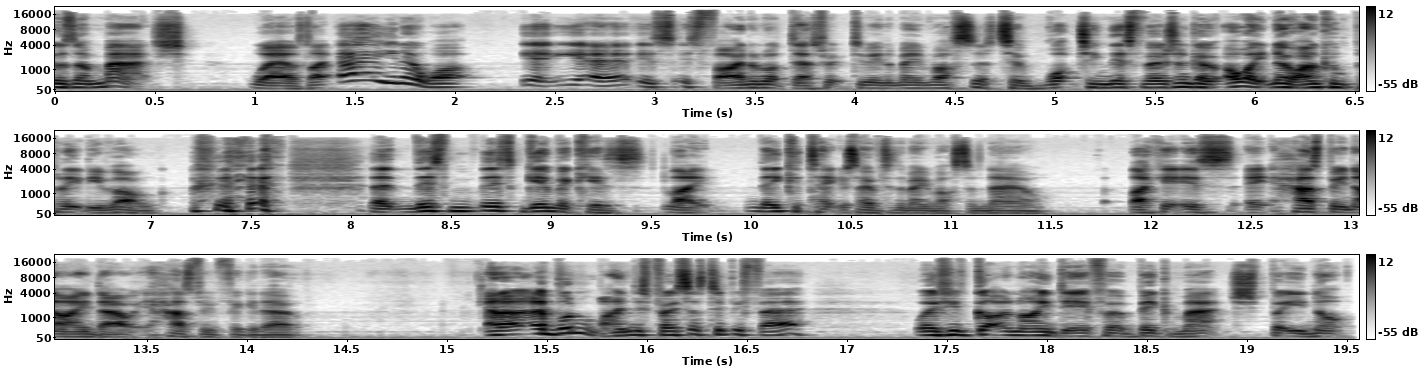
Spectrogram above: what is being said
it was a match where I was like, hey, you know what? Yeah, yeah, it's, it's fine. I'm not desperate to be in the main roster. To watching this version go, oh wait, no, I'm completely wrong. this this gimmick is like they could take this over to the main roster now. Like it is, it has been ironed out. It has been figured out. And I, I wouldn't mind this process to be fair. Well, if you've got an idea for a big match, but you're not,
